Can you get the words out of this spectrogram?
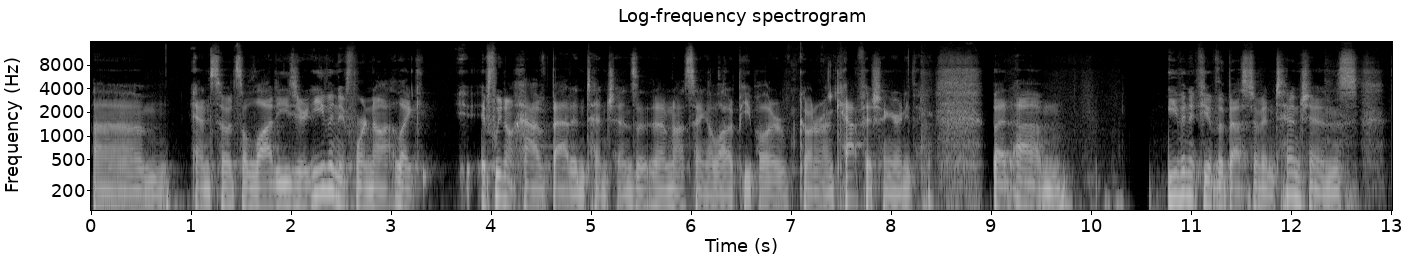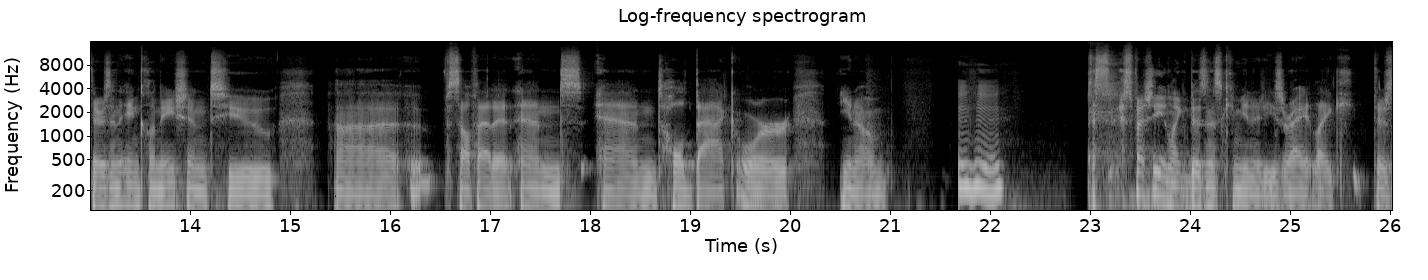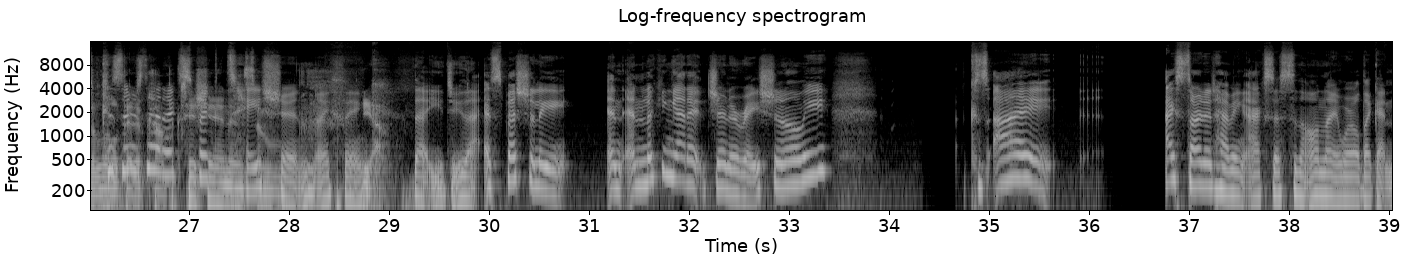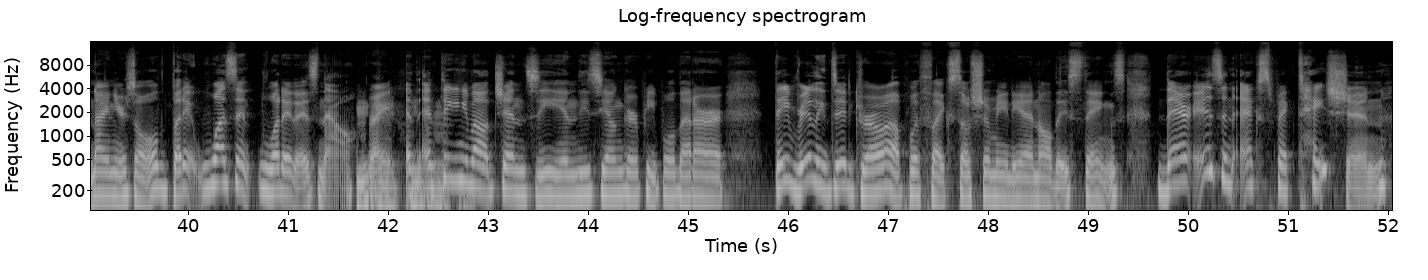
um, and so it's a lot easier even if we're not like if we don't have bad intentions, I'm not saying a lot of people are going around catfishing or anything, but um, even if you have the best of intentions, there's an inclination to uh, self edit and and hold back or you know. Mm-hmm. Especially in like business communities, right? Like there's a little bit of competition expectation, and some, I think, yeah. that you do that. Especially and and looking at it generationally because i i started having access to the online world like at nine years old but it wasn't what it is now mm-hmm. right? And, and thinking about gen z and these younger people that are they really did grow up with like social media and all these things. There is an expectation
